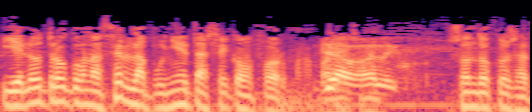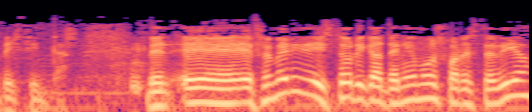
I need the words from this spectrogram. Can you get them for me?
y el otro con hacer la puñeta se conforma. Ya, vale. Son dos cosas distintas. Ven, eh, efeméride histórica tenemos para este día.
